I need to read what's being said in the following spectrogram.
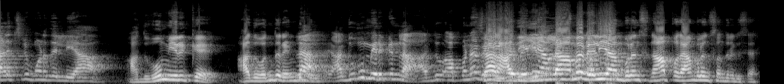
அழைச்சிட்டு போனது இல்லையா? அதுவும் இருக்கு. அது வந்து ரெண்டு அதுவும் இருக்குல்ல அது அப்பனா சார் அது இல்லாம வெளி ஆம்புலன்ஸ் நாற்பது ஆம்புலன்ஸ் வந்திருக்கு சார்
